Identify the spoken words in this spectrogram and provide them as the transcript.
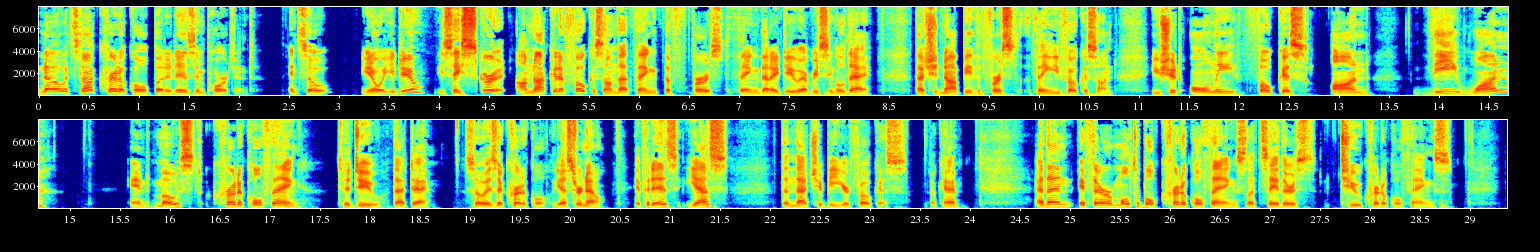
no, it's not critical, but it is important. And so, you know what you do? You say, screw it. I'm not going to focus on that thing, the first thing that I do every single day. That should not be the first thing you focus on. You should only focus on the one and most critical thing to do that day. So is it critical? Yes or no? If it is, yes, then that should be your focus. Okay. And then if there are multiple critical things, let's say there's two critical things,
